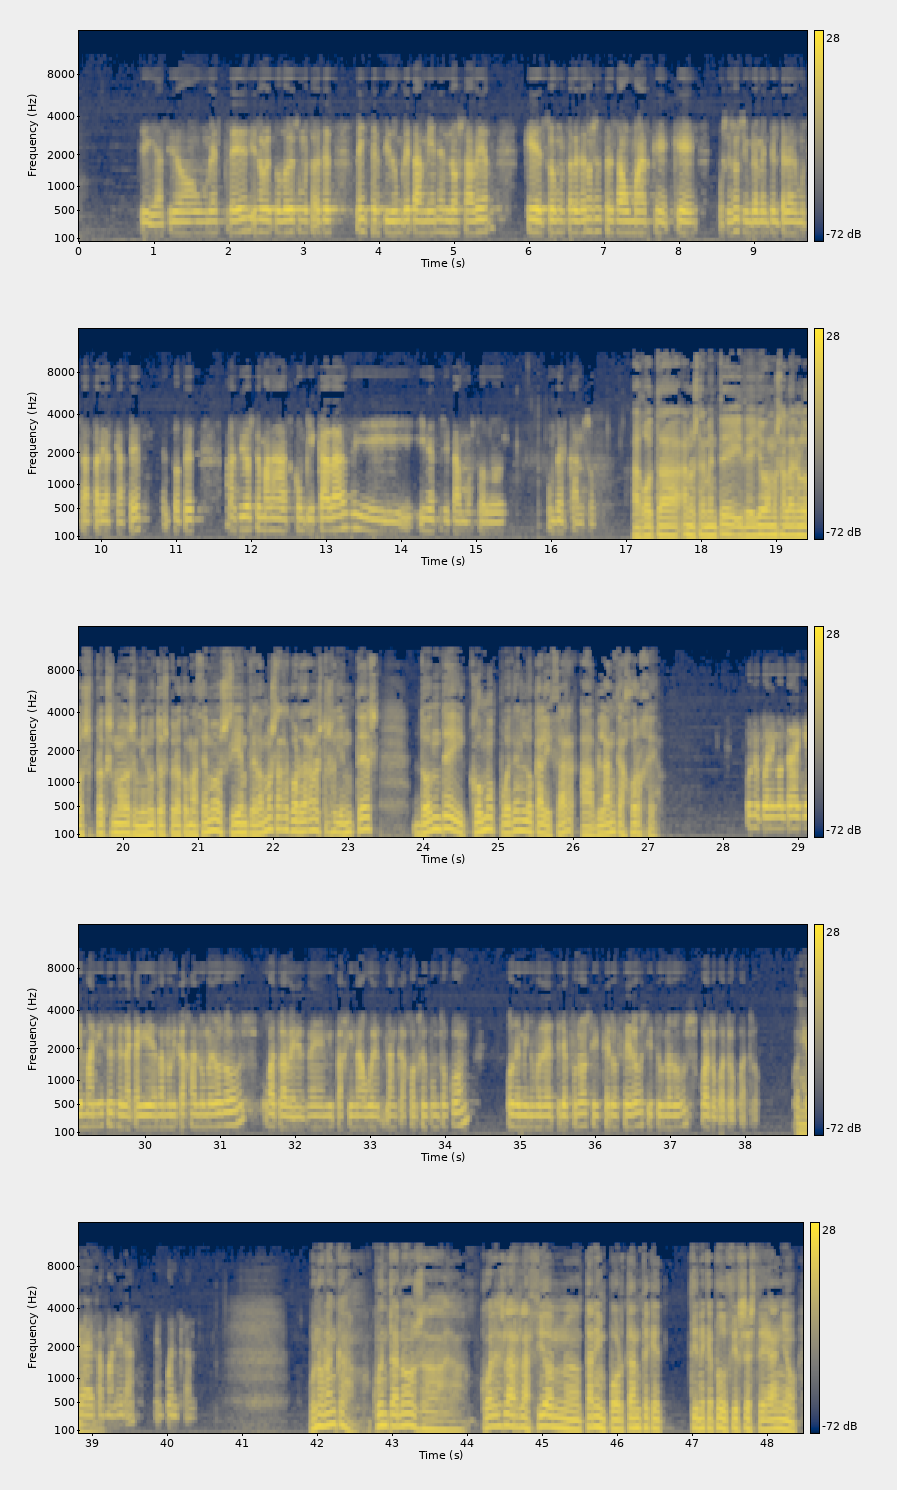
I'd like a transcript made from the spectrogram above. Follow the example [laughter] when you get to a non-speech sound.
Sí, ha sido un estrés y sobre todo eso muchas veces la incertidumbre también en no saber que eso muchas veces nos estresa aún más que, que pues eso, simplemente el tener muchas tareas que hacer. Entonces, han sido semanas complicadas y, necesitamos todos un descanso. Agota a nuestra mente y de ello vamos a hablar en los próximos minutos, pero como hacemos siempre, vamos a recordar a nuestros oyentes dónde y cómo pueden localizar a Blanca Jorge. Pues me pueden encontrar aquí en Manises, en la calle Ramón y Cajal número 2, o a través de mi página web blancajorge.com o de mi número de teléfono 600-712-444. Cualquiera de esas maneras me encuentran. Bueno, Blanca, cuéntanos ah, cuál es la relación ah, tan importante que tiene que producirse este año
